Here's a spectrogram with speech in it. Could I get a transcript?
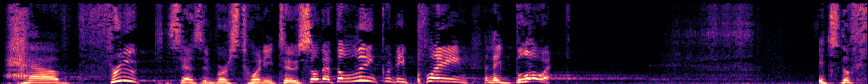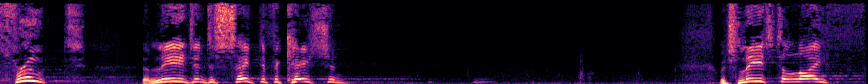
Have fruit, it says in verse 22, so that the link would be plain and they blow it. It's the fruit that leads into sanctification, which leads to life.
